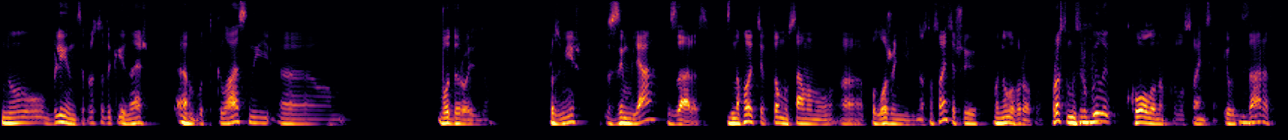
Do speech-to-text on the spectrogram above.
Ну, блін, це просто такий, знаєш, ем, от класний ем, водорозділ. Розумієш? Земля зараз знаходиться в тому самому е, положенні відносно сонця, що і минулого року. Просто ми зробили коло навколо сонця. І от Мгм. зараз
